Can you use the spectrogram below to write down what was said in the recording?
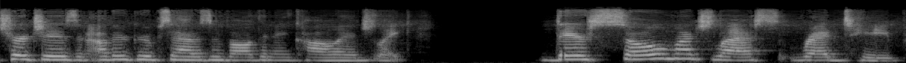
churches and other groups that I was involved in in college, like there's so much less red tape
